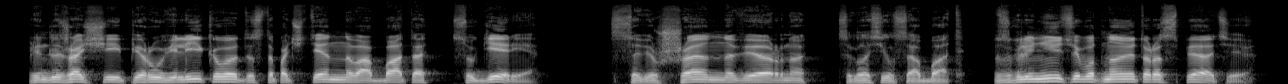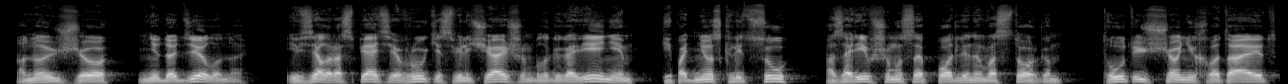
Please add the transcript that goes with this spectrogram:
– принадлежащие Перу Великого достопочтенного аббата Сугерия. «Совершенно верно», — согласился аббат. «Взгляните вот на это распятие. Оно еще не доделано». И взял распятие в руки с величайшим благоговением и поднес к лицу, озарившемуся подлинным восторгом. «Тут еще не хватает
